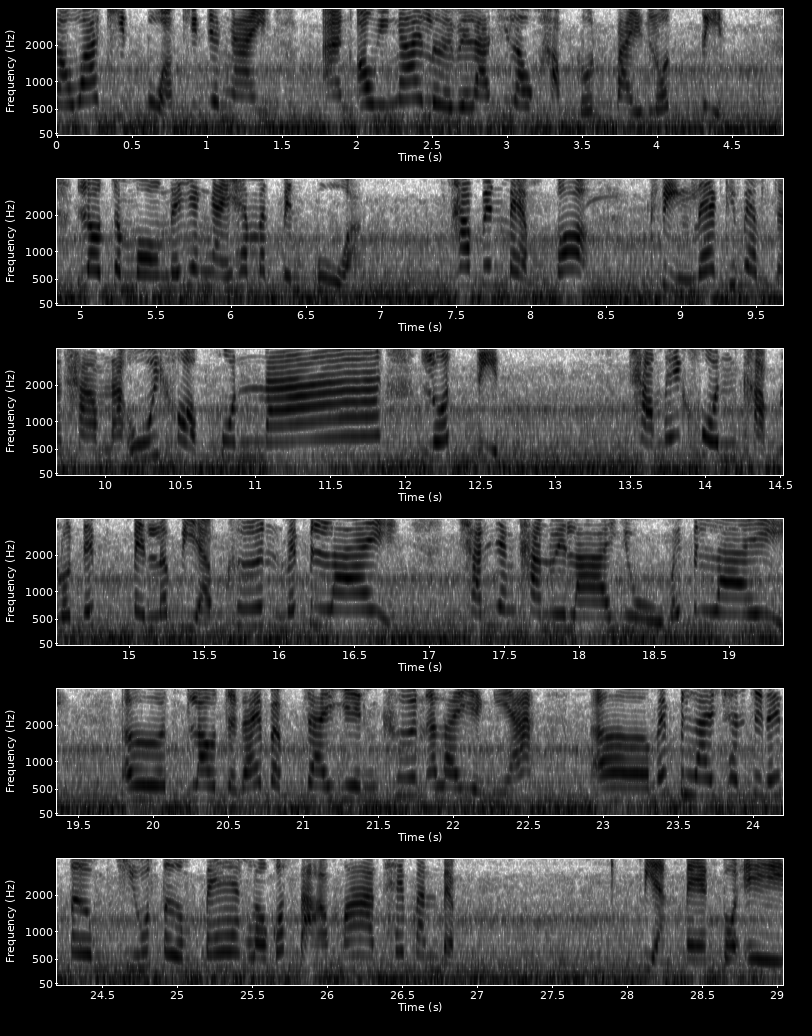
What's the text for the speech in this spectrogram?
นะว่าคิดบวกคิดยังไงเอาง่ายๆเลยเวลาที่เราขับรถไปรถติด เราจะมองได้ยังไงให้มันเป็นบวก ถ้าเป็นแหม่มก็สิ่งแรกที่แหม่มจะทำนะอุ้ยขอบคุณนะรถติด ทำให้คนขับรถได้เป็นระเบียบขึ้น ไม่เป็นไร ฉันยังทันเวลาอยู่ไม่เป็นไร เออเราจะได้แบบใจเย็นขึ้นอะไรอย่างเงี้ย เออไม่เป็นไรฉันจะได้เติมคิ้วเติมแป้ง เราก็สามารถให้มันแบบเปลี่ยนแปลงตัวเอง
